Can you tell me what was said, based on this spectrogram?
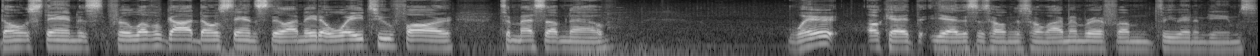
don't stand. For the love of God, don't stand still. I made it way too far to mess up now. Where? Okay, yeah, this is home. This is home. I remember it from three random games.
